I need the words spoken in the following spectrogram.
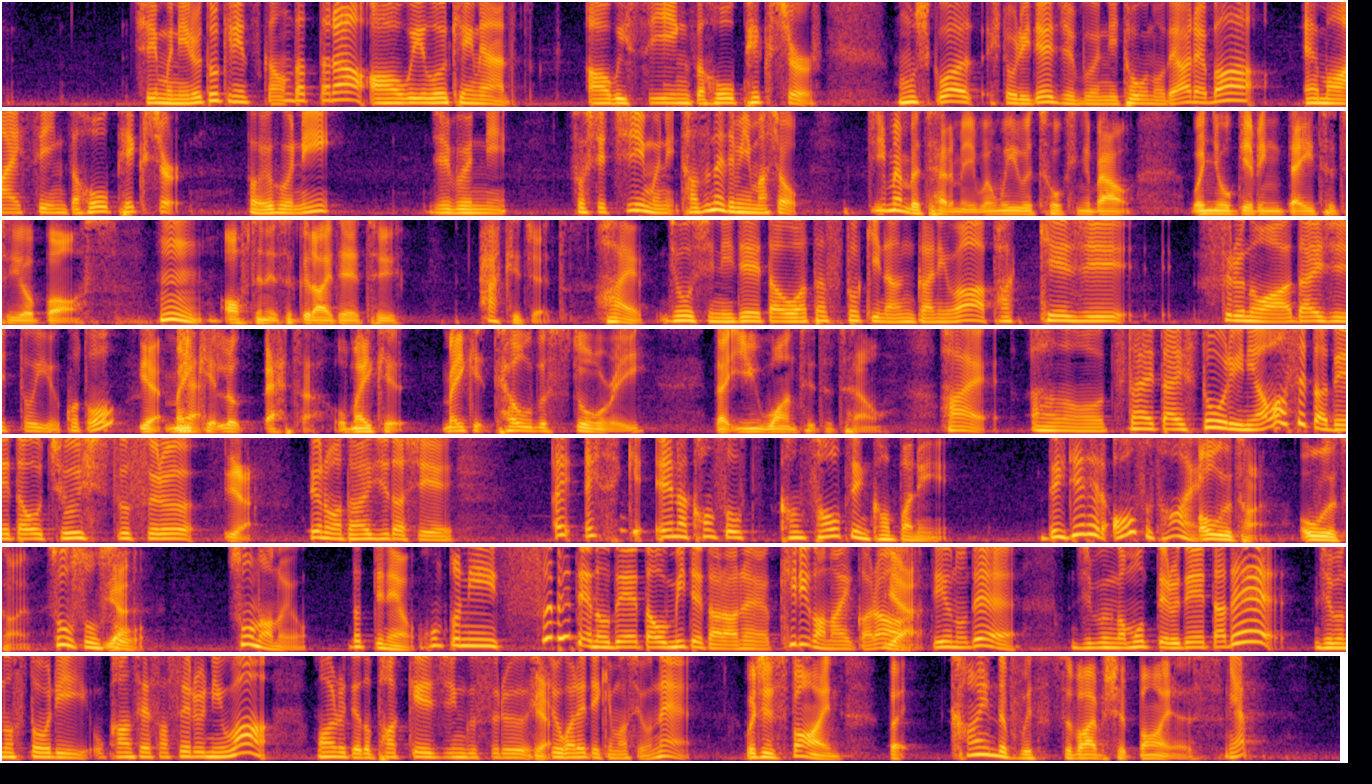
チームにいる時に使うんだったら Are we looking at? Are we seeing the whole picture? もしくは一人で自分に問うのであれば Am I seeing the whole picture? というふうに自分にそしてチームに尋ねてみましょ Do you remember telling me when we were talking about when you're giving data to your boss? Often it's a good idea to package it. うはい上司にデータを渡す時なんかにはパッケージするのは大事ということ Yeah, make Yeah. it look better or make it make it tell the story that you want it to tell. はいあの伝えたいストーリーに合わせたデータを抽出する Yeah. っていうのは大事だし I, I think in a consult, consulting company they did it all the time、All the time. All the time. そうそうそう、Yeah. そうなのよだってね本当に全てのデータを見てたらねキリがないから、Yeah. っていうので自分が持ってるデータで自分のストーリーを完成させるにはまあある程度パッケージングする必要が出てきますよね。which is fine. But kind of with survivorship bias, Yep.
